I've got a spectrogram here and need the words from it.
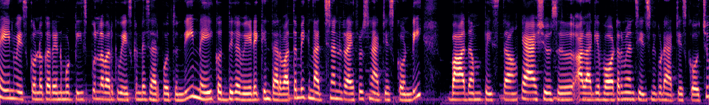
నెయ్యి వేసుకోండి. ఒక రెండు మూడు టీ స్పూన్ల వరకు వేసుకుంటే సరిపోతుంది. నెయ్యి కొద్దిగా వేడెక్కిన తర్వాత మీకు నచ్చిన డ్రై ఫ్రూట్స్ని యాడ్ చేసుకోండి. బాదం పిస్తా క్యాష్యూస్ అలాగే వాటర్ మెలన్ సీడ్స్ని కూడా యాడ్ చేసుకోవచ్చు.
